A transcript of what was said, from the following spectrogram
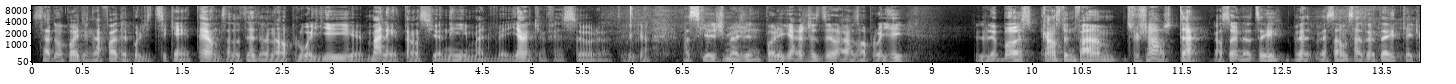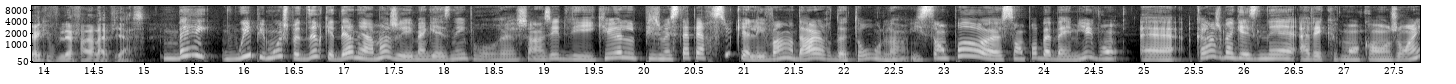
ça doit pas être une affaire de politique interne. Ça doit être un employé mal intentionné et malveillant qui a fait ça. là. Parce que j'imagine pas les garagistes dire à leurs employés le boss, quand c'est une femme, tu charges tant. Quand c'est un homme, tu sais, me, me semble que ça doit être quelqu'un qui voulait faire la pièce. Ben oui, puis moi, je peux te dire que dernièrement, j'ai magasiné pour euh, changer de véhicule, puis je me suis aperçu que les vendeurs d'auto, là, ils sont pas, euh, sont pas ben, ben mieux. Ils vont, euh, quand je magasinais avec mon conjoint,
